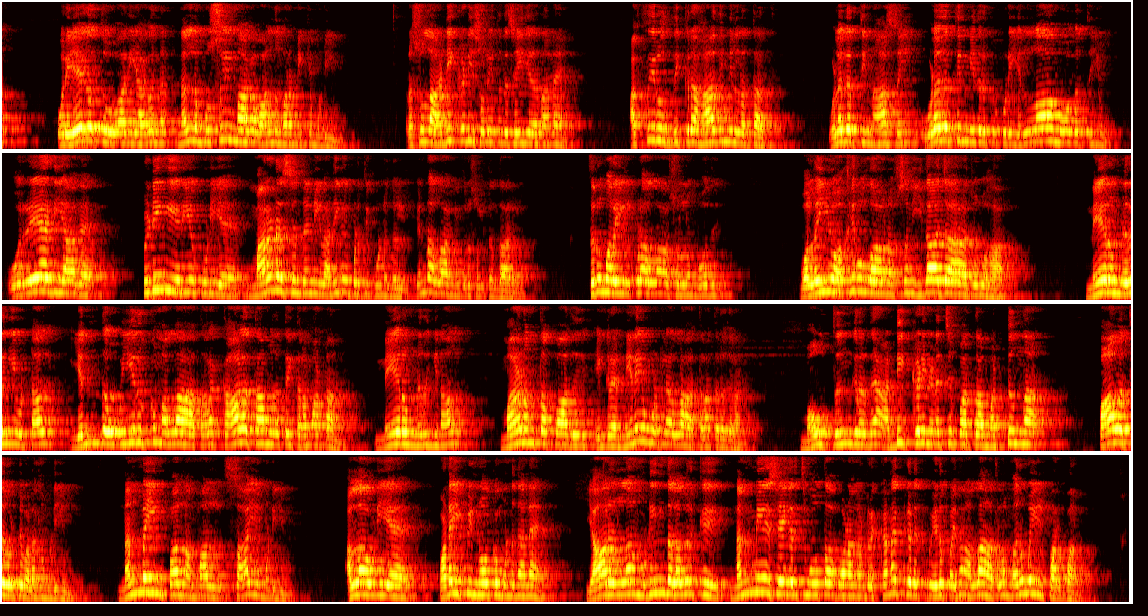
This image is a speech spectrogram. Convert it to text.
ஒரு ஏகத்துவவாதியாக நல்ல முஸ்லீமாக வாழ்ந்து மரணிக்க முடியும். ரசுல்லா அடிக்கடி சொல்லி தந்த செய்தியை தானே அக்திரு திக்ர ஹாதிமில் லத்தாத். உலகத்தின் ஆசை உலகத்தின் மீது இருக்கக்கூடிய எல்லா மோகத்தையும் ஒரே அடியாக பிடுங்கி எறியக்கூடிய மரண சிந்தனை நீங்கள் அதிகப்படுத்திக் கொள்ளுங்கள் என்று அல்லாஹ் மீது சொல்லி தந்தார்கள். திருமறையில் கூட அல்லாஹ் சொல்லும்போது வலையு அகிருல்லா நப்சன் இதாஜா ஜுலுஹா நேரம் நெருங்கிவிட்டால் எந்த உயிருக்கும் அல்லாஹ் தல காலதாமதத்தை தரமாட்டான். நேரம் நெருங்கினால் மரணம் தப்பாது என்கிற நினைவூட்டில் அல்லாஹ் தலா தருகிறான். மவுத்துங்கிறத அடிக்கடி நினைச்சு பார்த்தா மட்டும்தான் பாவத்தை விட்டு விலக முடியும். நன்மையின் பால் நம்மால் சாய முடியும். அல்லாவுடைய படைப்பின் நோக்கம் ஒன்று தானே யாரெல்லாம் முடிந்த அளவிற்கு நன்மையை சேகரித்து மௌத்தா போனாங்கன்ற கணக்கு எடுக்க எடுப்பை தான் அல்லாஹ் அதெல்லாம் மறுமையில் பார்ப்பான்.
